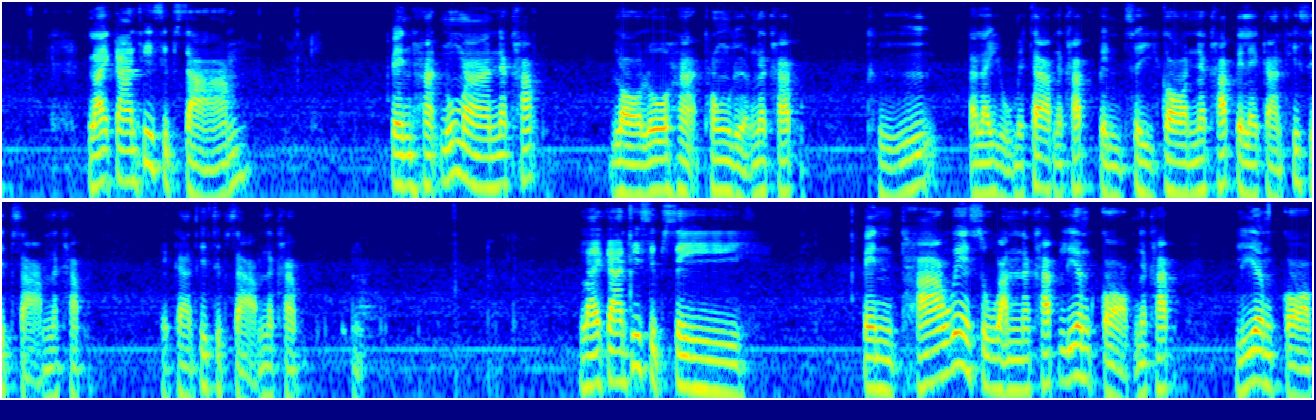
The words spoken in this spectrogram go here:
12 รายการที่ 13 เป็นหนุมานนะครับหล่อโลหะทองเหลืองนะครับ ถืออะไรอยู่ไม่ทราบนะครับ เป็นสี่กรนะครับ เป็นรายการที่ 13 นะครับ รายการที่13นะครับ รายการที่14เป็นท้าวเวสสุวรรณนะครับเลี่ยมกรอบนะครับเลี่ยมกรอบ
